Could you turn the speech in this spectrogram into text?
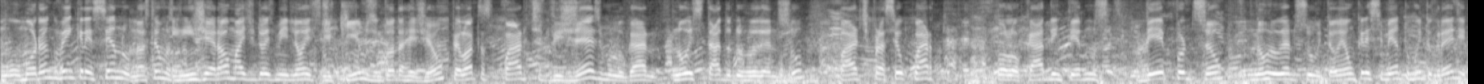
O morango vem crescendo, nós temos em geral mais de 2 milhões de quilos em toda a região. Pelotas parte vigésimo lugar no estado do Rio Grande do Sul, parte para ser o quarto colocado em termos de produção no Rio Grande do Sul. Então é um crescimento muito grande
